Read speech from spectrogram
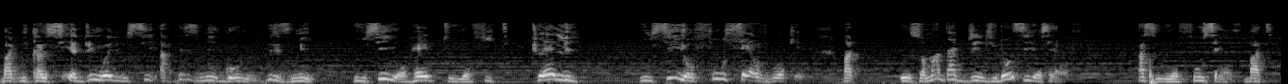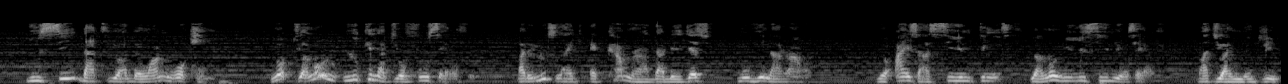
But you can see a dream where you see, ah, this is me going, this is me. You see your head to your feet clearly. You see your full self walking. But in some other dreams, you don't see yourself as your full self, but you see that you are the one walking. Not you are not looking at your full self, but it looks like a camera that is just moving around. Your eyes are seeing things. You are not really seeing yourself, but you are in a dream.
